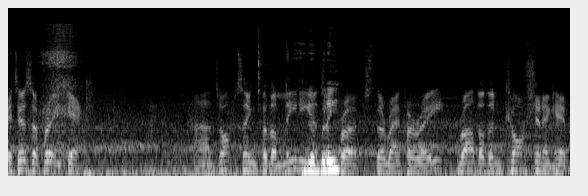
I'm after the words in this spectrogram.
It is a free kick. And opting for the lenient Dobrý. approach, the referee, rather than cautioning him.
